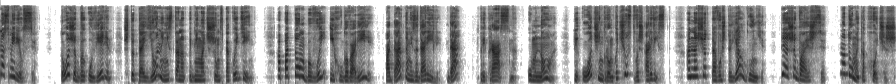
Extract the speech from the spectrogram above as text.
Но смирился. Тоже был уверен, что тайоны не станут поднимать шум в такой день. А потом бы вы их уговорили, подарками задарили, да? Прекрасно, умно. Ты очень громко чувствуешь, Арвист. А насчет того, что я лгунья, ты ошибаешься, но думай, как хочешь.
